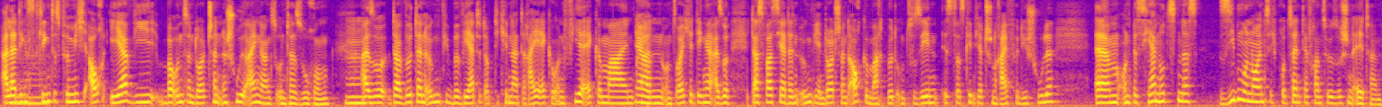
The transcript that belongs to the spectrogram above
Allerdings klingt es für mich auch eher wie bei uns in Deutschland eine Schuleingangsuntersuchung. Also da wird dann irgendwie bewertet, ob die Kinder Dreiecke und Vierecke malen Ja. können und solche Dinge. Also das, was ja dann irgendwie in Deutschland auch gemacht wird, um zu sehen, ist das Kind jetzt schon reif für die Schule. Ähm, und bisher nutzten das 97 Prozent der französischen Eltern.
